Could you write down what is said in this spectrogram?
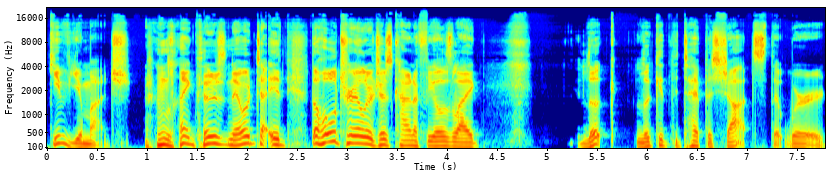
give you much. like there's no t- it, the whole trailer just kind of feels like look look at the type of shots that we're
